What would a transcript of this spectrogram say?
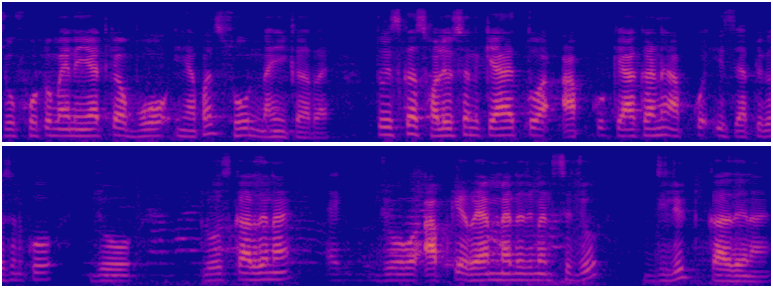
जो फ़ोटो मैंने ऐड किया, वो यहाँ पर शो नहीं कर रहा है। तो इसका सॉल्यूशन क्या है? तो आपको क्या करना है? आपको इस एप्लीकेशन को जो क्लोज कर देना है। जो आपके रैम मैनेजमेंट से जो डिलीट कर देना है।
